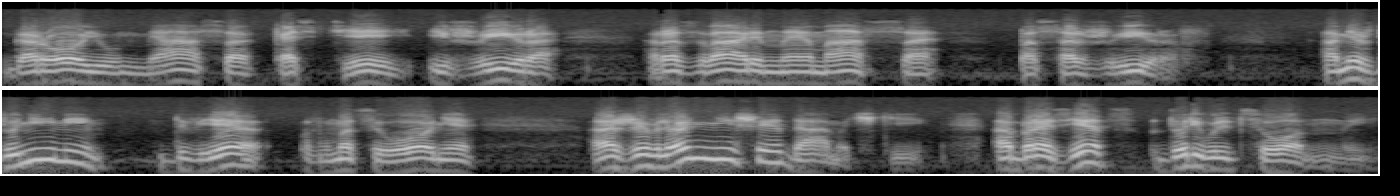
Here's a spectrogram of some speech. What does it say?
горою мяса, костей и жира, разваренная масса пассажиров, а между ними две в мационе оживленнейшие дамочки, образец дореволюционный,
